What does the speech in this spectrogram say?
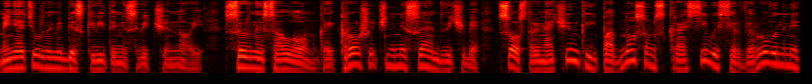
миниатюрными бисквитами с ветчиной, сырной соломкой, крошечными сэндвичами с острой начинкой и подносом с красиво сервированными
